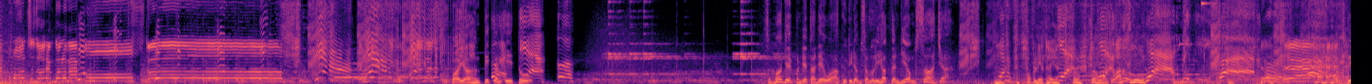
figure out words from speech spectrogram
Aku mohon seseorang tolong aku. Tolong. Supaya hentikan itu. Uh, Sebagai pendeta dewa, aku tidak bisa melihat dan diam saja. Ya, Pak Pendeta ya, tolong, tolong bantu aku. Seperti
